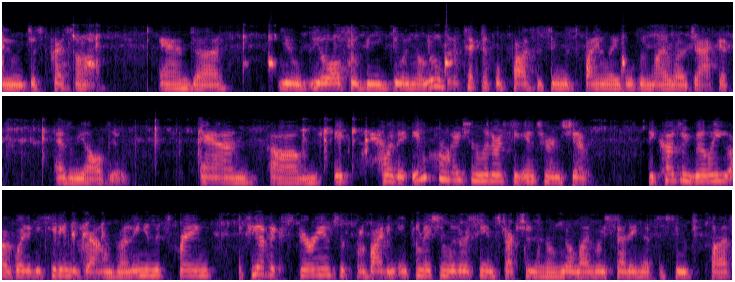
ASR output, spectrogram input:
to just press on. And uh, you, you'll also be doing a little bit of technical processing with spine labels and mylar jackets, as we all do. And um, it, for the information literacy internship, because we really are going to be hitting the ground running in the spring, if you have experience with providing information literacy instruction in a real library setting, that's a huge plus.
